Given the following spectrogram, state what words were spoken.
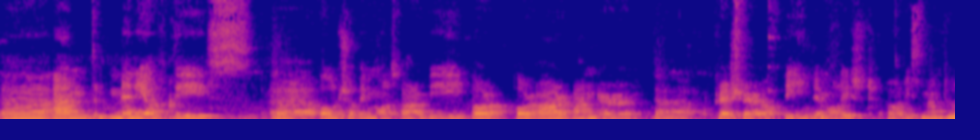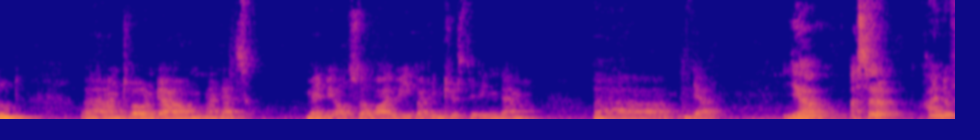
uh, and many of these uh, old shopping malls are be or or are under uh, pressure of being demolished or dismantled uh, and torn down, and that's maybe also why we got interested in them. Uh, yeah. Yeah, as a kind of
